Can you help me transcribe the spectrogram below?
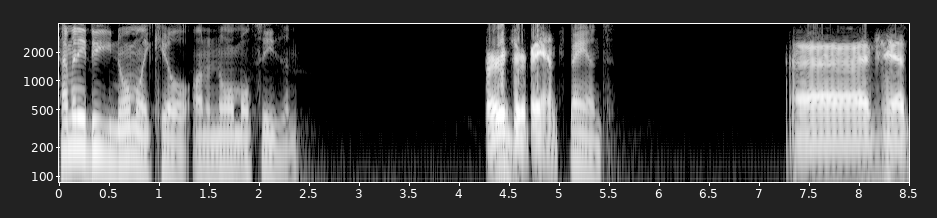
How many do you normally kill on a normal season? Birds or bands? Bands. Uh, I've had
